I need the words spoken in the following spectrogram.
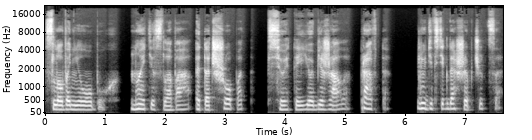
Слово не обух. Но эти слова, этот шепот, все это ее обижало. Правда. Люди всегда шепчутся.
